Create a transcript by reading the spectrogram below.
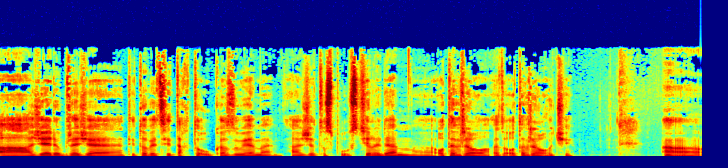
a že je dobře, že tyto věci takto ukazujeme a že to spoustě lidem eh, otevřelo, to otevřelo oči. A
